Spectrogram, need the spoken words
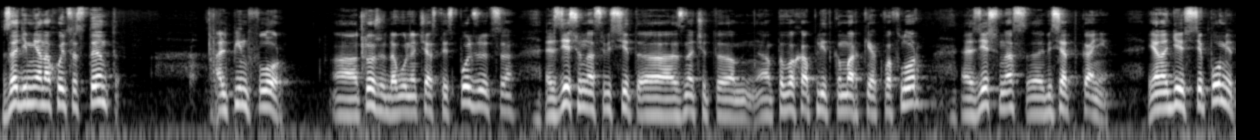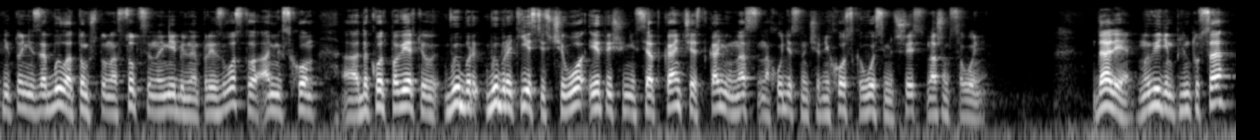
Сзади меня находится стенд Alpine Floor. А, тоже довольно часто используется. Здесь у нас висит а, значит, а, ПВХ-плитка марки Aquaflor. Здесь у нас висят ткани. Я надеюсь, все помнят, никто не забыл о том, что у нас собственное мебельное производство Amix Home. Так вот, поверьте, выбор, выбрать есть из чего, и это еще не вся ткань. Часть ткани у нас находится на Черняховской 86 в нашем салоне. Далее мы видим плинтуса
